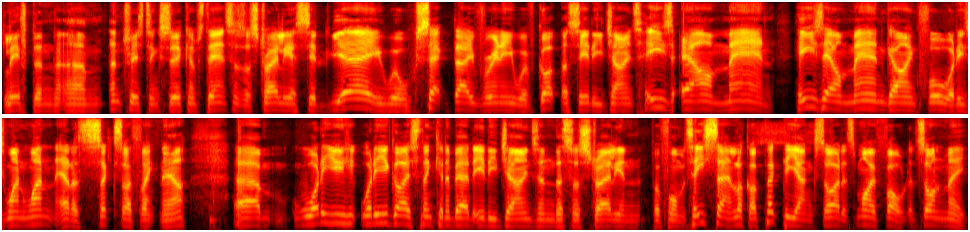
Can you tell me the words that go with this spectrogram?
left in um, interesting circumstances. Australia said, Yay, we'll sack Dave Rennie. We've got this Eddie Jones. He's our man. He's our man going forward. He's won one out of six, I think, now. Um, what, are you, what are you guys thinking about Eddie Jones and this Australian performance? He's saying, Look, I picked a young side. It's my fault. It's on me.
